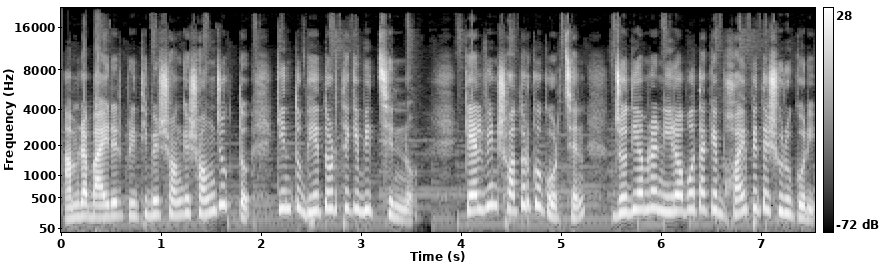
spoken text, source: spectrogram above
আমরা বাইরের পৃথিবীর সঙ্গে সংযুক্ত, কিন্তু ভেতর থেকে বিচ্ছিন্ন। কেলভিন সতর্ক করছেন, যদি আমরা নীরবতাকে ভয় পেতে শুরু করি,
